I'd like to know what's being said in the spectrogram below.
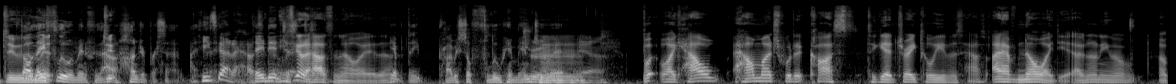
Do Oh, the they min- flew him in for that. 100. percent He's got a house They in did. LA. He's got a house in L.A. though. Yeah, but they probably still flew him into it. Yeah. But like, how how much would it cost to get Drake to leave his house? I have no idea. I don't even have a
